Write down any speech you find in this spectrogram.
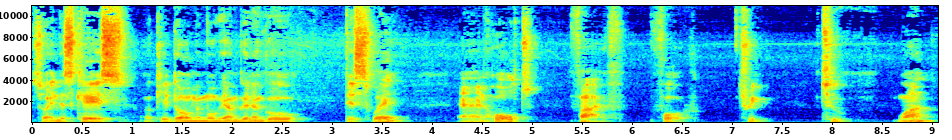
So in this case, okay, don't move I'm gonna go this way and hold. Five, four, three, two, one.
